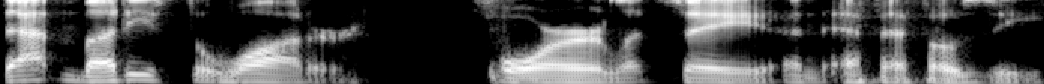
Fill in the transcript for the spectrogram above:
that muddies the water for, let's say, an FFOZ,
